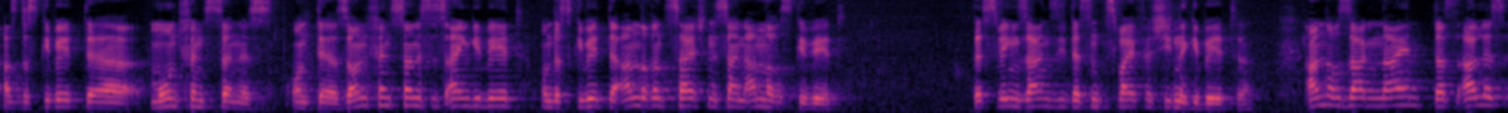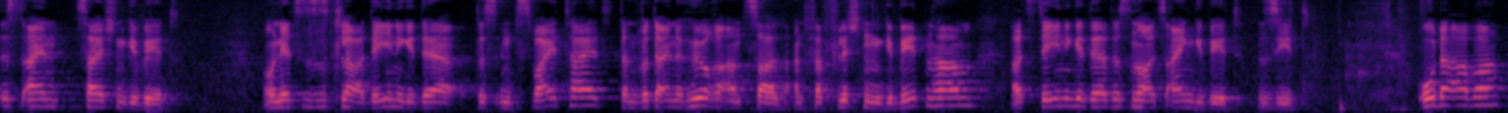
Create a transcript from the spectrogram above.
also das Gebet der Mondfinsternis und der Sonnenfinsternis ist ein Gebet und das Gebet der anderen Zeichen ist ein anderes Gebet. Deswegen sagen sie, das sind zwei verschiedene Gebete. Andere sagen, nein, das alles ist ein Zeichengebet. Und jetzt ist es klar, derjenige, der das in zwei teilt, dann wird er eine höhere Anzahl an verpflichtenden Gebeten haben, als derjenige, der das nur als ein Gebet sieht. Oder aber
